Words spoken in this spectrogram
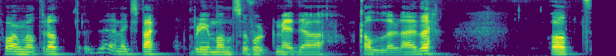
på mange måter at en ekspert blir man så fort media kaller deg det. Og at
